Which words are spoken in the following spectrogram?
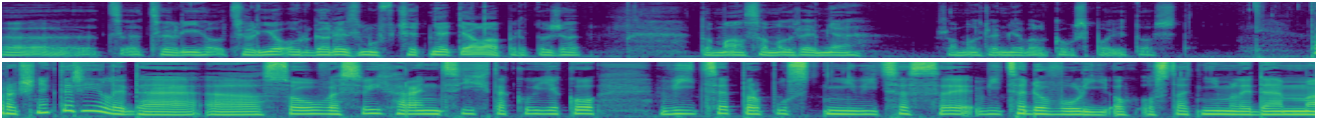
eh, celého, celého organismu, včetně těla, protože to má samozřejmě samozřejmě velkou spojitost. Proč někteří lidé uh, jsou ve svých hranicích takový jako více propustní, více si, více dovolí o, ostatním lidem, uh,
